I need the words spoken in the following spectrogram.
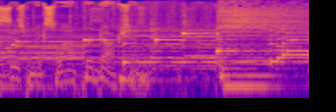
This is Mixlot Production.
